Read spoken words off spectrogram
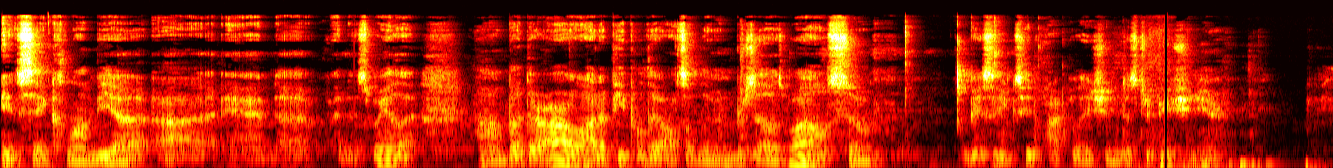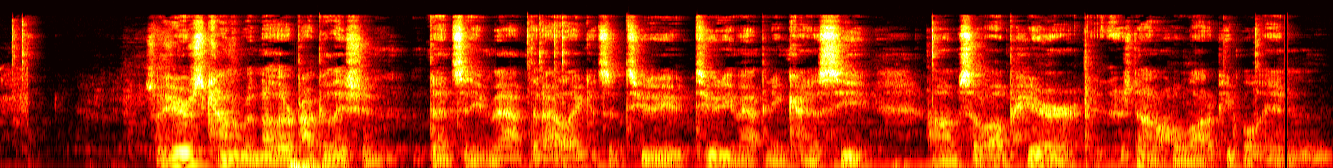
in say Colombia uh, and uh, Venezuela, um, but there are a lot of people that also live in Brazil as well. So basically, you can see the population distribution here. So here's kind of another population density map that I like. It's a 2D, 2D map, and you can kind of see. Um, so up here, there's not a whole lot of people in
